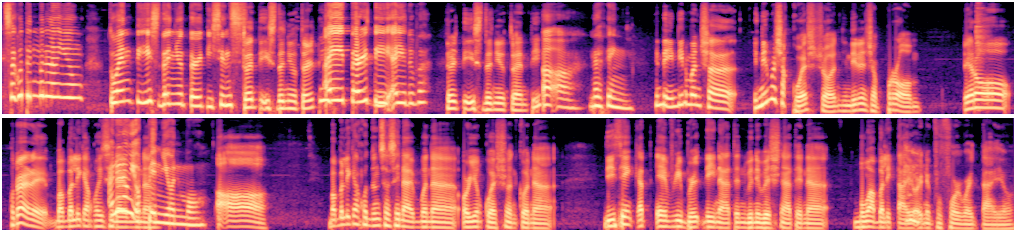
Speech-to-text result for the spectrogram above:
sagutin mo lang yung 20 is the new 30 since... 20 is the new 30? Ay, 30. Ay, di ba? 30 is the new 20? Oo, nothing. Hindi, hindi naman siya, hindi naman siya question, hindi rin siya prompt. Pero, kunwari, babalikan ko yung Ano sinabi lang mo yung na, opinion mo? Oo. Babalikan ko dun sa sinabi mo na, or yung question ko na, do you think at every birthday natin, wini-wish natin na bumabalik tayo or nagpo-forward tayo?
